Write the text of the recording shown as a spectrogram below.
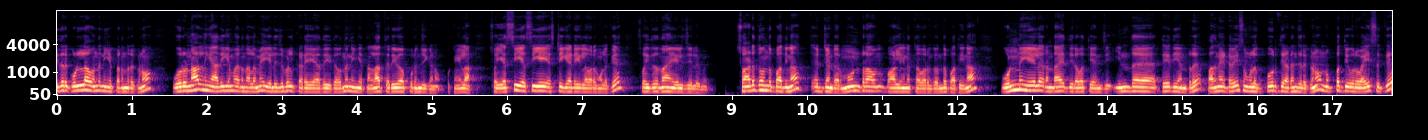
இதற்குள்ளே வந்து நீங்கள் பிறந்திருக்கணும். ஒரு நாள் நீங்கள் அதிகமாக இருந்தாலுமே எலிஜிபிள் கிடையாது. இதை வந்து நீங்கள் நல்லா தெளிவாக புரிஞ்சுக்கணும். ஓகேங்களா? ஸோ எஸ்சி எஸ்சிஏ எஸ்டி கேட்டகரியில் வரவங்களுக்கு ஸோ இதுதான் எலிஜிபிள் ஸோ அடுத்து வந்து பார்த்தீங்கன்னா தேர்ட் ஜெண்டர் மூன்றாம் பாலினத்தவருக்கு வந்து பார்த்தீங்கன்னா ஒன்று ஏழு ரெண்டாயிரத்தி இருபத்தி அஞ்சு. இந்த தேதி அன்று பதினெட்டு வயசு உங்களுக்கு பூர்த்தி அடைஞ்சிருக்கணும். முப்பத்தி ஒரு வயசுக்கு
